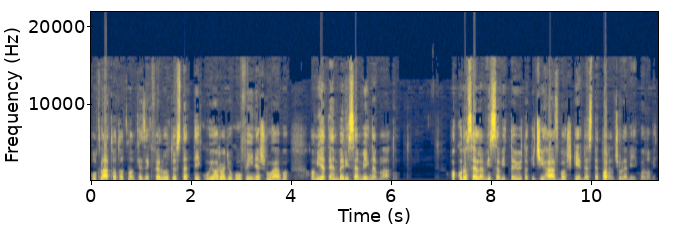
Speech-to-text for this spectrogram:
ott láthatatlan kezek felöltöztették olyan ragyogó fényes ruhába, amilyet emberi szem még nem látott. Akkor a szellem visszavitte őt a kicsi házba, s kérdezte, parancsol-e még valamit.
